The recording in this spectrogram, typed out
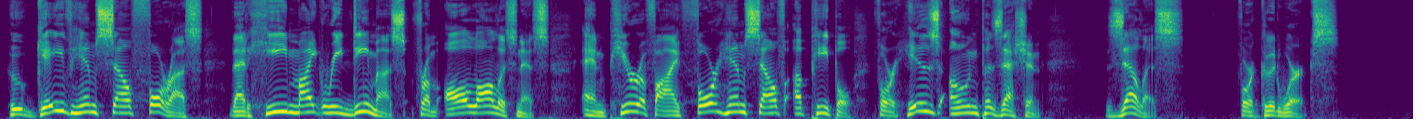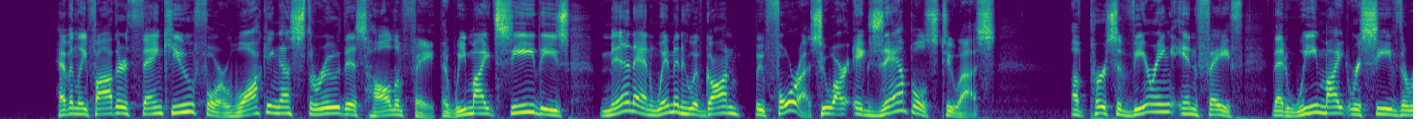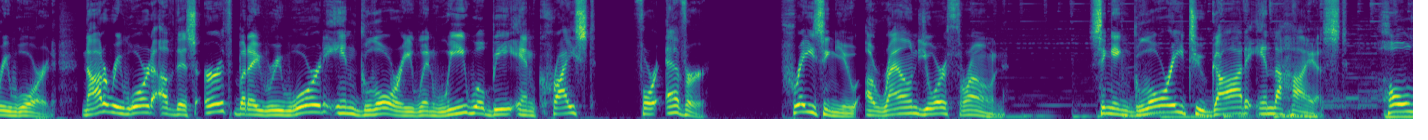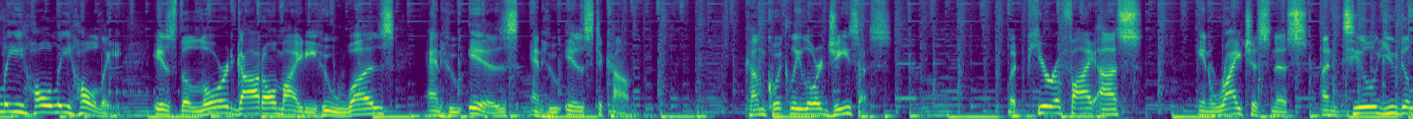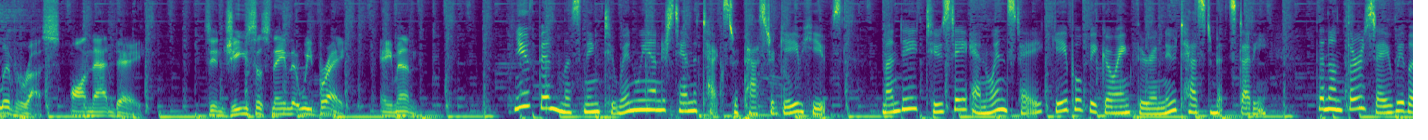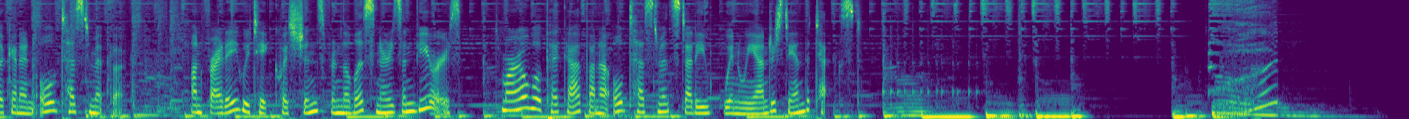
who gave himself for us that he might redeem us from all lawlessness and purify for himself a people for his own possession, zealous for good works. Heavenly Father, thank you for walking us through this hall of faith, that we might see these men and women who have gone before us, who are examples to us of persevering in faith that we might receive the reward. Not a reward of this earth, but a reward in glory when we will be in Christ forever, praising you around your throne, singing glory to God in the highest. Holy, holy, holy is the Lord God Almighty who was and who is and who is to come. Come quickly, Lord Jesus, but purify us in righteousness until you deliver us on that day. It's in Jesus' name that we pray. Amen. You've been listening to When We Understand the Text with Pastor Gabe Hughes. Monday, Tuesday, and Wednesday, Gabe will be going through a New Testament study. Then on Thursday, we look at an Old Testament book. On Friday, we take questions from the listeners and viewers. Tomorrow, we'll pick up on an Old Testament study when we understand the text.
